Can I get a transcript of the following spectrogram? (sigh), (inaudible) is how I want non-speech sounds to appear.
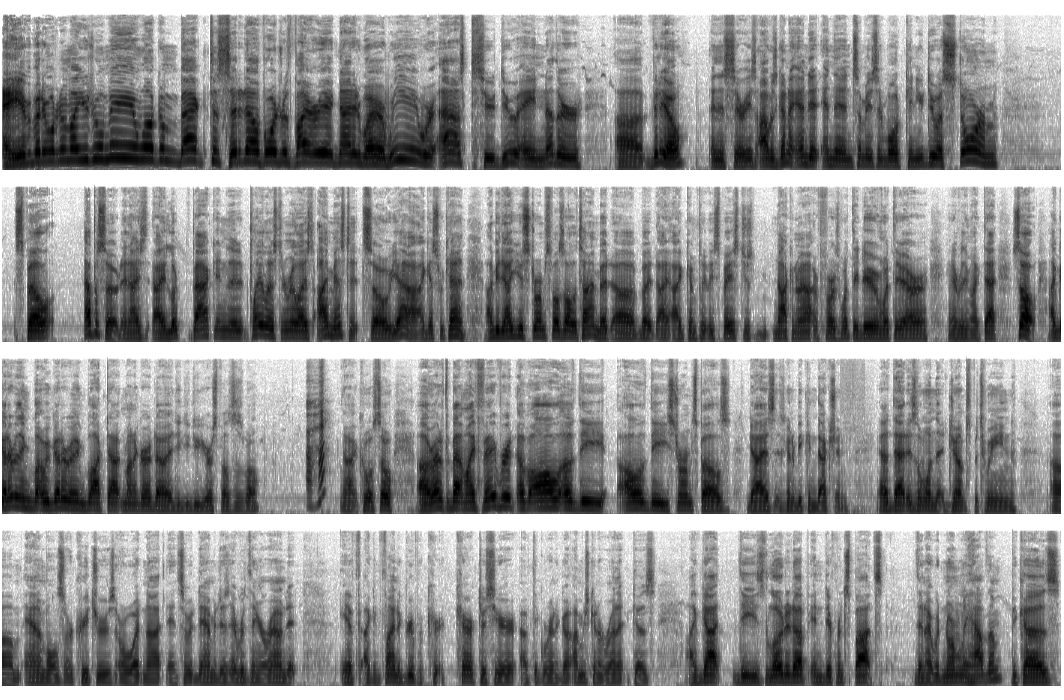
Hey everybody, welcome to my usual me, and welcome back to Citadel Forged with Fire Reignited, where we were asked to do another uh, video in this series. I was going to end it, and then somebody said, well, can you do a storm spell episode and I, I looked back in the playlist and realized I missed it. So yeah, I guess we can. I mean, I use storm spells all the time, but uh, but I, I completely spaced just knocking them out as far as what they do and what they are and everything like that. So I've got everything, but we've got everything blocked out in Monoguard. Uh, did you do your spells as well? Uh huh. All right, cool. So uh, right off the bat, my favorite of all of the all of the storm spells, guys, is going to be conduction. Uh, that is the one that jumps between um, animals or creatures or whatnot, and so it damages everything around it. If I can find a group of characters here, I think we're going to go. I'm just going to run it because I've got these loaded up in different spots than I would normally have them because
